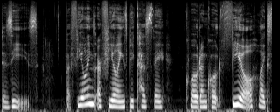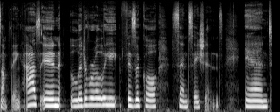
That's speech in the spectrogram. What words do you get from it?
disease. But feelings are feelings because they quote unquote feel like something, as in literally physical sensations. And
